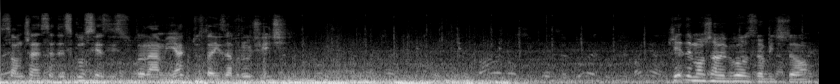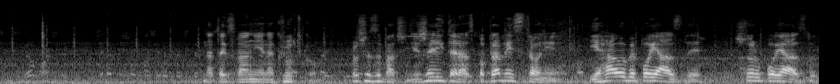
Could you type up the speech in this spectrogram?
są częste dyskusje z instruktorami, jak tutaj zawrócić. Kiedy można by było zrobić to na tak zwanie na krótko? Proszę zobaczyć, jeżeli teraz po prawej stronie jechałyby pojazdy, sznur pojazdu,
